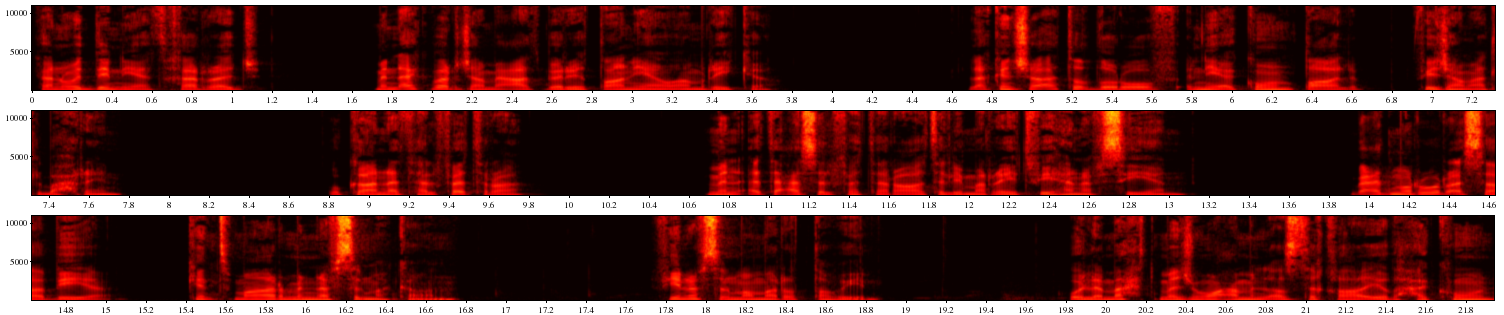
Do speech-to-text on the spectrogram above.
كان ودي أني أتخرج من أكبر جامعات بريطانيا أو أمريكا لكن شاءت الظروف أني أكون طالب في جامعة البحرين. وكانت هالفترة من أتعس الفترات اللي مريت فيها نفسيا. بعد مرور أسابيع كنت مار من نفس المكان في نفس الممر الطويل ولمحت مجموعة من الأصدقاء يضحكون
